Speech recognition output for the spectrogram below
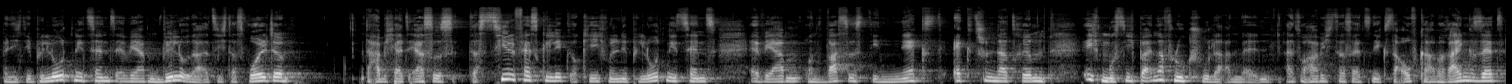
wenn ich die Pilotenlizenz erwerben will oder als ich das wollte, da habe ich als erstes das Ziel festgelegt, okay, ich will eine Pilotenlizenz erwerben und was ist die Next Action da drin? Ich muss mich bei einer Flugschule anmelden. Also habe ich das als nächste Aufgabe reingesetzt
